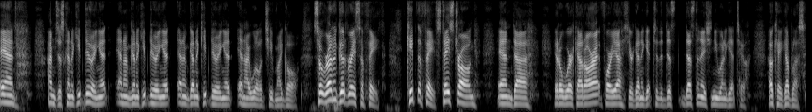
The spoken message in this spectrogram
And I'm just going to keep doing it, and I'm going to keep doing it, and I'm going to keep doing it, and I will achieve my goal. So run a good race of faith. Keep the faith. Stay strong, and uh, it'll work out all right for you. You're going to get to the destination you want to get to. Okay, God bless.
